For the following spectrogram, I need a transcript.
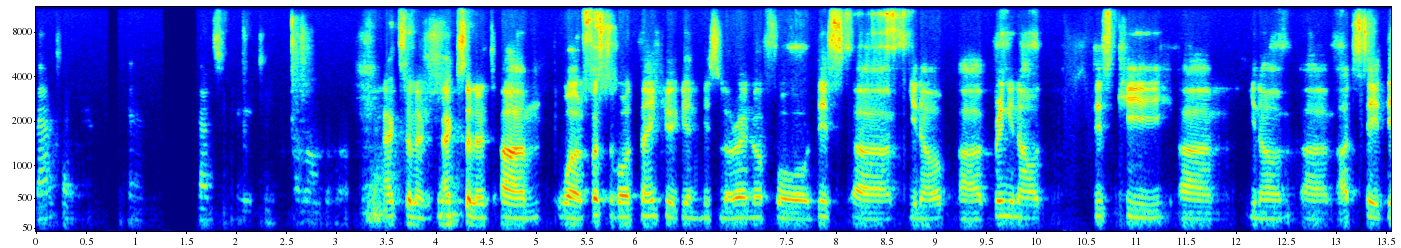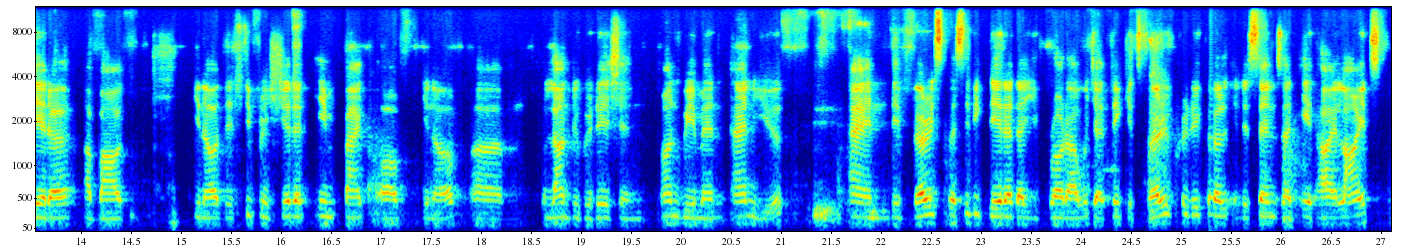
tenure and around the world. Excellent, excellent. Um, well, first of all, thank you again, Ms. Lorena, for this, uh, you know, uh, bringing out this key, um, you know, uh, I'd say data about, you know, this differentiated impact of, you know, um, land degradation on women and youth, and the very specific data that you brought out, which I think is very critical in the sense that it highlights,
